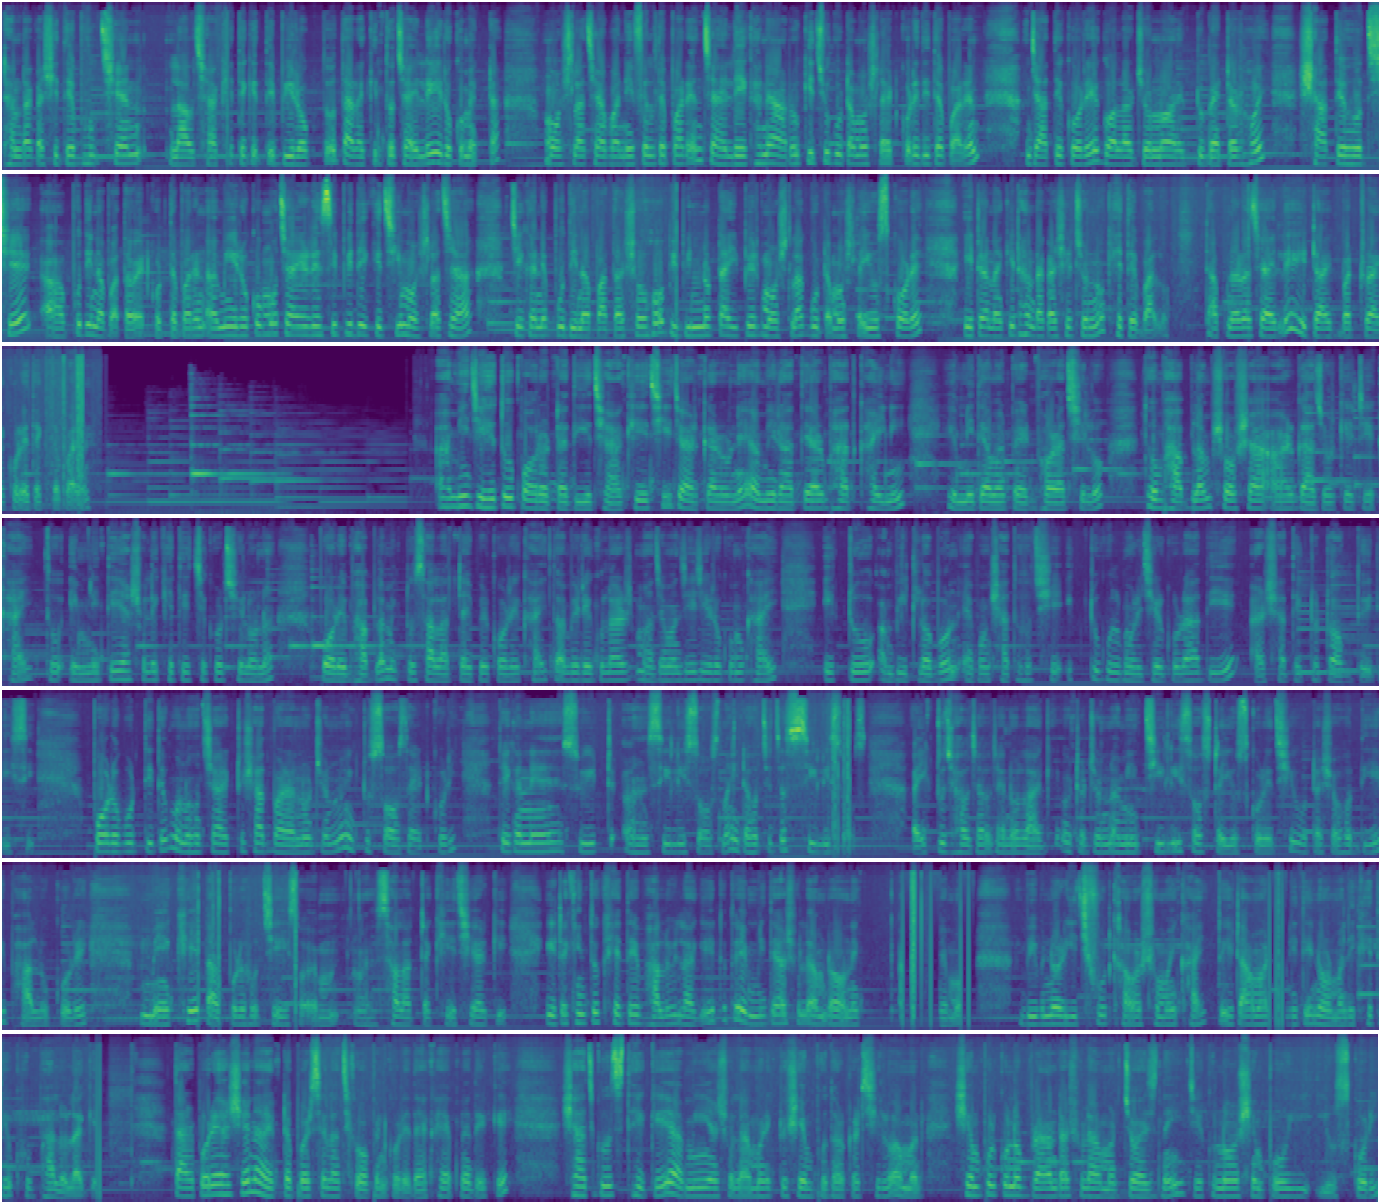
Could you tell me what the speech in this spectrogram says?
ঠান্ডা কাশিতে ভুগছেন, লাল চা খেতে খেতে বিরক্ত, তারা কিন্তু চাইলে এরকম একটা মশলা চা বানিয়ে ফেলতে পারেন। চাইলে এখানে আরও কিছু গোটা মশলা অ্যাড করে দিতে পারেন, যাতে করে গলার জন্য আর একটু বেটার হয়। সাথে হচ্ছে পুদিনা পাতাও অ্যাড করতে পারেন। আমি এরকমও চায়ের রেসিপি দেখেছি, মশলা চা, যেখানে পুদিনা পাতা সহ বিভিন্ন টাইপের মশলা, গোটা মশলা ইউজ করে। এটা নাকি ঠান্ডা কাশির জন্য খেতে ভালো। তা আপনারা চাইলে এটা একবার ট্রাই করে দেখতে পারেন। আমি যেহেতু পরোটা দিয়ে চা খেয়েছি, যার কারণে আমি রাতে আর ভাত খাইনি। এমনিতে আমার পেট ভরা ছিল, তো ভাবলাম শসা আর গাজর কেটে খাই। তো এমনিতেই আসলে খেতে ইচ্ছে করছিল না। পরে ভাবলাম একটু সালাদ টাইপের করে খাই। তো আমি রেগুলার মাঝে মাঝেই যেরকম খাই, একটু বিট লবণ এবং সাথে হচ্ছে একটু গোলমরিচের গুঁড়া দিয়ে আর সাথে একটু টক দই দিয়েছি। পরবর্তীতে মনে হচ্ছে আরেকটু স্বাদ বাড়ানোর জন্য একটু সস অ্যাড করি। তো এখানে সুইট চিলি সস না এটা হচ্ছে জাস্ট চিলি সস একটু ঝাল ঝাল যেন লাগে ওটার জন্য আমি চিলি সসটা ইউজ করেছি ওটা সহ দিয়ে ভালো করে মেখে তারপরে হচ্ছে এই স- উম, আহ, সালাদটা খেয়েছি আর কি এটা কিন্তু খেতে ভালোই লাগে এটা তো এমনিতে আসলে আমরা অনেক যেমন বিভিন্ন রিচ ফুড খাওয়ার সময় খাই তো এটা আমার এমনিতেই নর্মালি খেতেও খুব ভালো লাগে। তারপরে আসেন আর একটা পার্সেল আজকে ওপেন করে দেখাই আপনাদেরকে। সাজগোজ থেকে আমি আসলে আমার একটু শ্যাম্পু দরকার ছিল। আমার শ্যাম্পুর কোনো ব্র্যান্ড আসলে আমার চয়েস নেই। যে কোনো শ্যাম্পু ইউজ করি।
